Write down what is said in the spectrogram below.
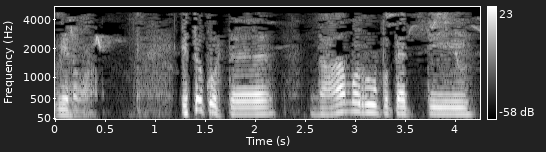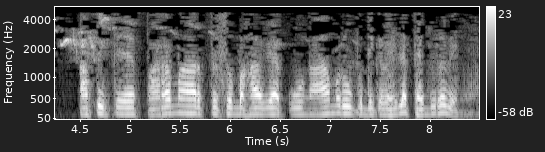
වෙනවා. එතකොට නාම රූප පැත්තේ අපිට පරමාර්ථ ස්වභාවයක් වූ නාම රූප දෙක වෙහිලා පැදුර වෙනවා.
